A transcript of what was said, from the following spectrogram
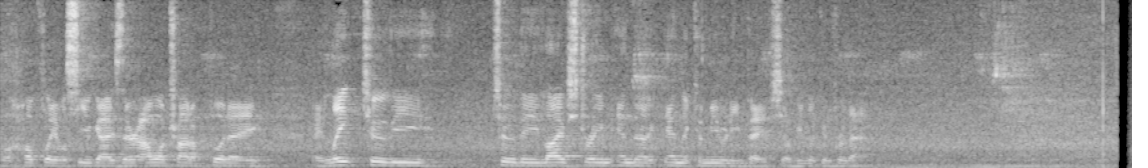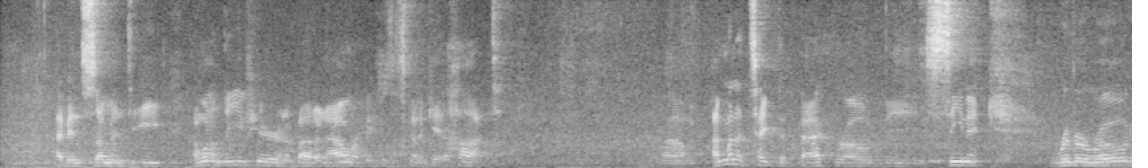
well, hopefully we'll see you guys there. I will try to put a, a link to the to the live stream in the in the community page, so be looking for that. I've been summoned to eat. I want to leave here in about an hour because it's going to get hot. Um, I'm going to take the back road, the scenic River Road.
